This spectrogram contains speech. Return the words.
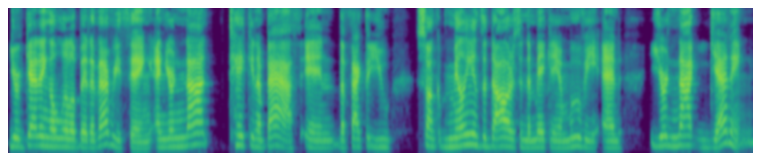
you're getting a little bit of everything and you're not taking a bath in the fact that you sunk millions of dollars into making a movie and you're not getting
